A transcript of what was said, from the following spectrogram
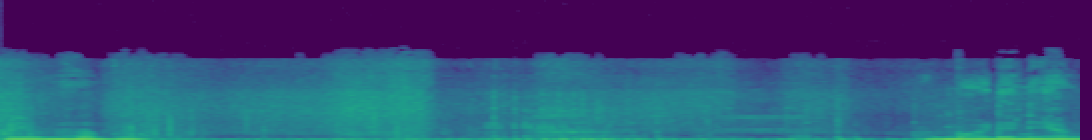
kayo ng habon. Uma moet ndeni yoon.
